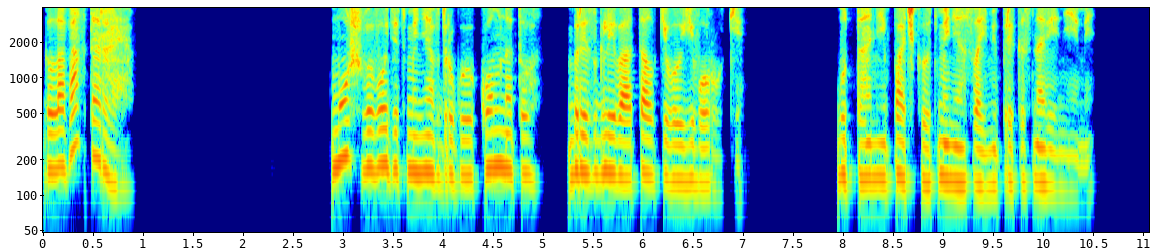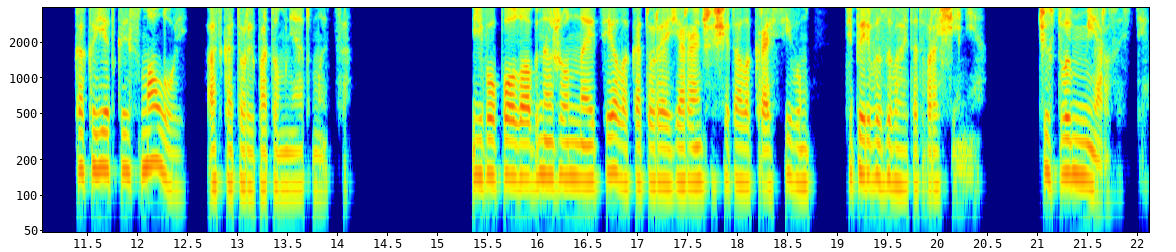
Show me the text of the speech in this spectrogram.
Глава вторая. Муж выводит меня в другую комнату, брезгливо отталкиваю его руки. Будто они пачкают меня своими прикосновениями. Как едкой смолой, от которой потом не отмыться. Его полуобнаженное тело, которое я раньше считала красивым, теперь вызывает отвращение. Чувство мерзости.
